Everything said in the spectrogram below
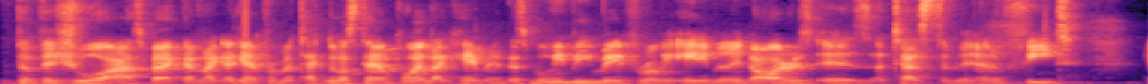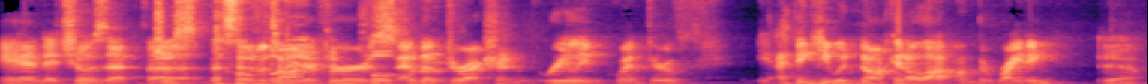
the visual aspect and like again from a technical standpoint, like hey man, this movie being made for only eighty million dollars is a testament and a feat, and it shows that the, Just the hopefully it can cinematographers and the direction really went through. I think he would knock it a lot on the writing Yeah.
